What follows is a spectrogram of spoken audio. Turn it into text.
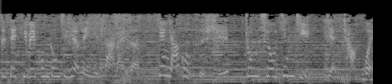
CCTV 空中剧院为您带来的《天涯共此时》中秋京剧演唱会。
